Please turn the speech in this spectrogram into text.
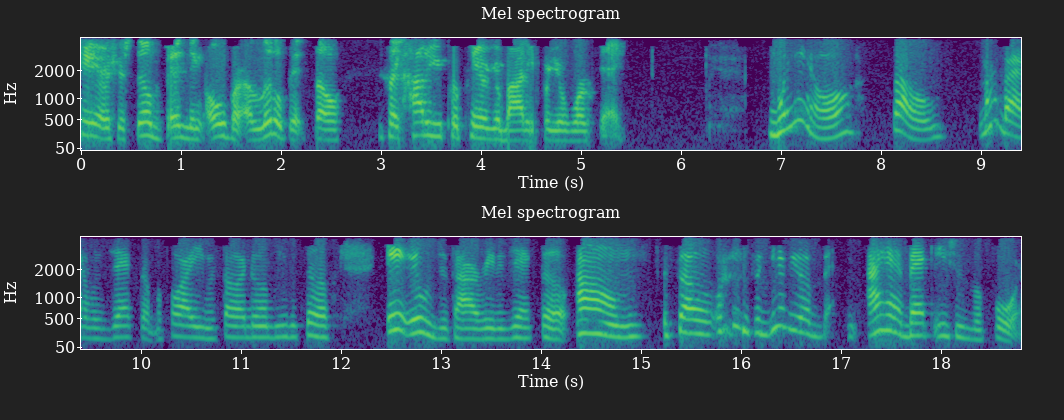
chairs you're still bending over a little bit. So it's like how do you prepare your body for your work day? Well so my body was jacked up before i even started doing beauty stuff it, it was just already jacked up. Um, so to give you a, I had back issues before,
